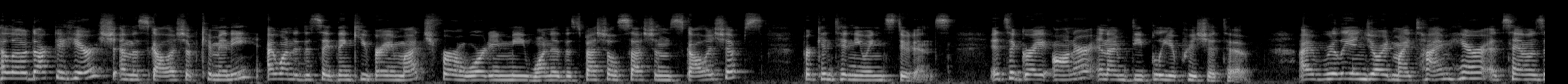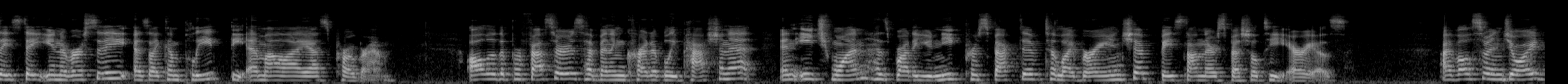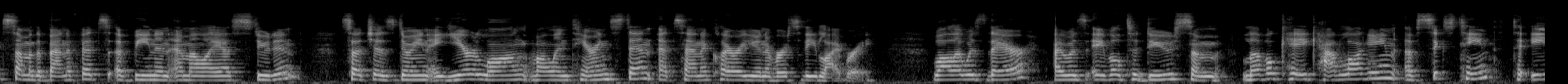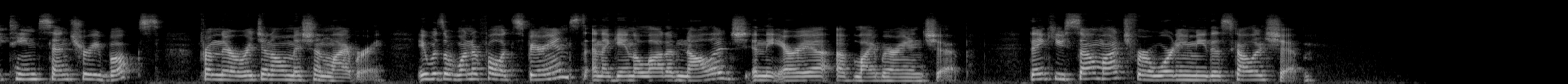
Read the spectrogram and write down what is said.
Hello, Dr. Hirsh and the Scholarship Committee. I wanted to say thank you very much for awarding me one of the Special Sessions Scholarships for continuing students. It's a great honor and I'm deeply appreciative. I really enjoyed my time here at San Jose State University as I complete the MLIS program. All of the professors have been incredibly passionate and each one has brought a unique perspective to librarianship based on their specialty areas. I've also enjoyed some of the benefits of being an MLIS student, such as doing a year-long volunteering stint at Santa Clara University Library. While I was there, I was able to do some level K cataloging of 16th to 18th century books from their original mission library. It was a wonderful experience and I gained a lot of knowledge in the area of librarianship. Thank you so much for awarding me this scholarship.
